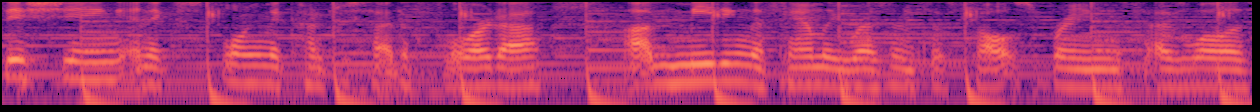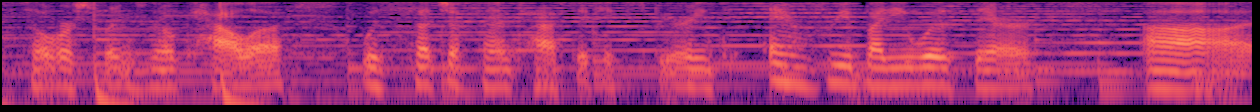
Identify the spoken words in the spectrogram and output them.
fishing, and exploring the countryside of Florida, uh, meeting the family residents of Salt Springs as well as Silver Springs and Ocala was such a fantastic experience. Everybody was there. Uh,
